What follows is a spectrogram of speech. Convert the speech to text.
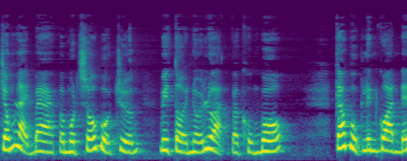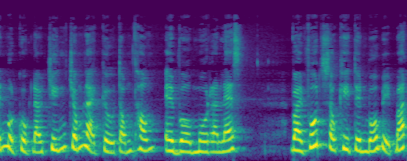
chống lại bà và một số bộ trưởng vì tội nổi loạn và khủng bố. Cáo buộc liên quan đến một cuộc đảo chính chống lại cựu tổng thống Evo Morales. Vài phút sau khi tuyên bố bị bắt,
